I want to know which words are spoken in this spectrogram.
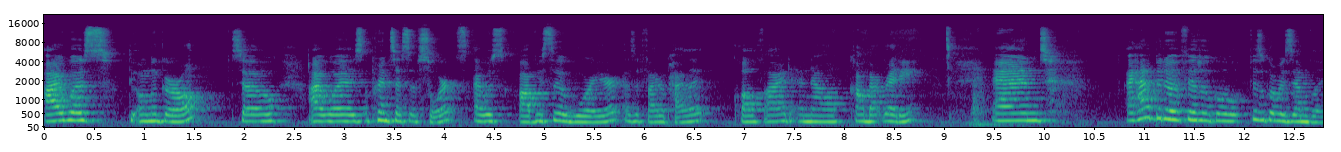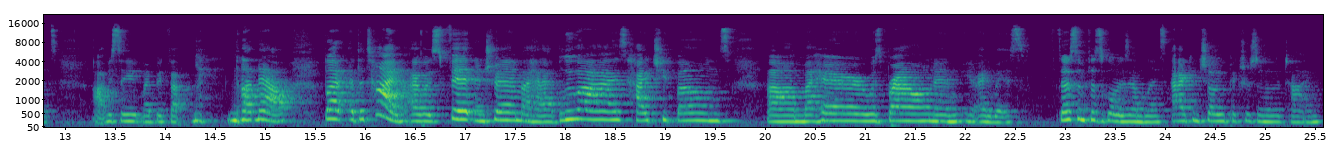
I was the only girl. So I was a princess of sorts. I was obviously a warrior as a fighter pilot, qualified and now combat ready. And I had a bit of a physical physical resemblance. Obviously, my big fat, not now, but at the time I was fit and trim. I had blue eyes, high cheekbones. Um, my hair was brown, and you know, anyways, there's some physical resemblance. I can show you pictures another time,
